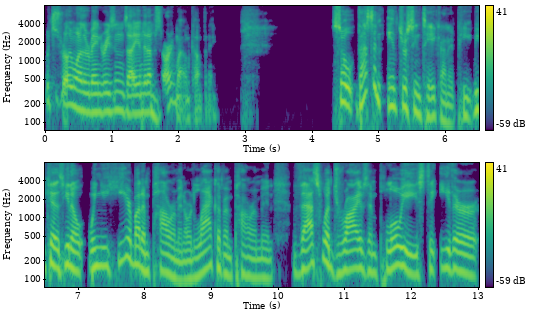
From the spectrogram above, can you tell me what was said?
which is really one of the main reasons i ended up starting my own company So that's an interesting take on it, Pete, because you know, when you hear about empowerment or lack of empowerment, that's what drives employees to either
